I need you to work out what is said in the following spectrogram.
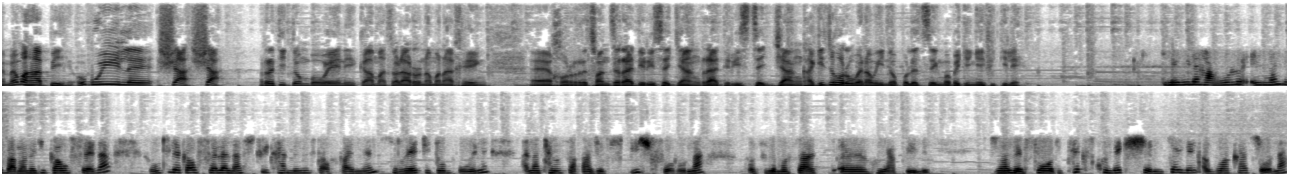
Memo happy o buile sha sha. Re titomboweni ka matlole a rona mo nageng. Um gore re tshwanetse re a dirise jang re a dirisitse jang? Ga ke itse gore wena o inopoletseng mo bekeng e e fetileng ke lebile haholo amon le bamamedi kaofela. Re utlwile kao fela last week ha minister of finance re titomboweni a na tlhalosa budget speech for rona for selemo sa go ho ya pele. Jwale for the tax collection tse ileng a bua ka tsona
